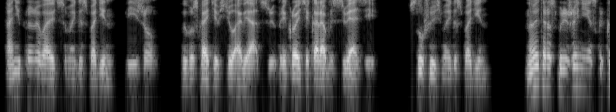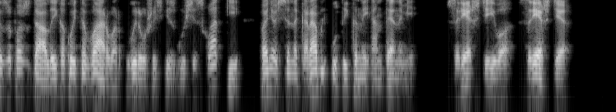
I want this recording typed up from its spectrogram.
«Они прорываются, мой господин. Вижу. Выпускайте всю авиацию, прикройте корабль связи. Слушаюсь, мой господин. Но это распоряжение несколько запоздало, и какой-то варвар, вырвавшись из гущи схватки, понесся на корабль, утыканный антеннами. «Срежьте его! Срежьте!»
